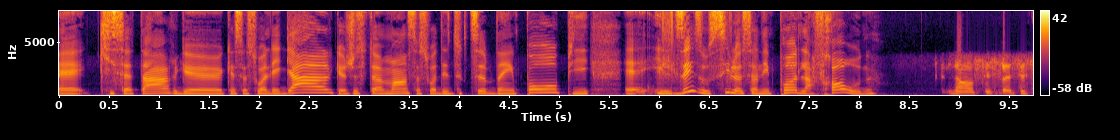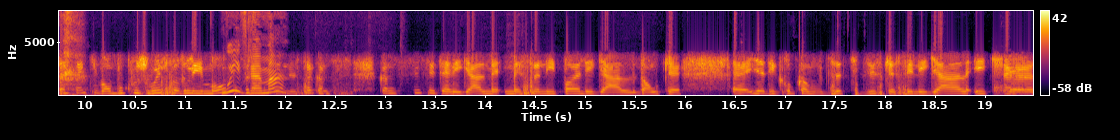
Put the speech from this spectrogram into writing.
euh, qui se targuent euh, que ce soit légal, que justement ce soit déductible d'impôts, puis euh, ils disent aussi là, ce n'est pas de la fraude. Non, c'est ça. C'est certains qui vont beaucoup jouer sur les mots. Oui, vraiment. Ça comme si, comme si c'était légal, mais, mais ce n'est pas légal. Donc, euh, euh, il y a des groupes, comme vous dites, qui disent que c'est légal et que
